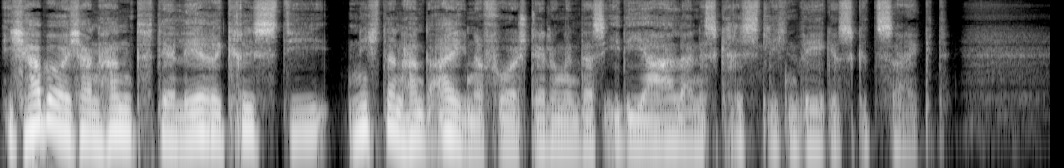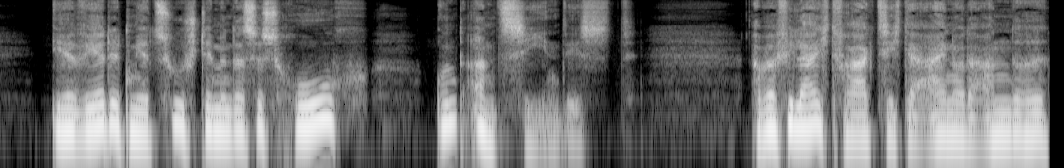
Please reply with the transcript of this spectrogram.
Ich habe euch anhand der Lehre Christi, nicht anhand eigener Vorstellungen, das Ideal eines christlichen Weges gezeigt. Ihr werdet mir zustimmen, dass es hoch und anziehend ist. Aber vielleicht fragt sich der ein oder andere,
